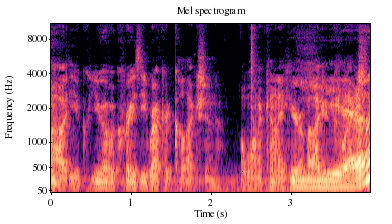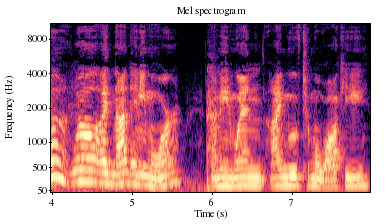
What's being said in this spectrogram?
uh, you you have a crazy record collection. I want to kind of hear about your collection. yeah. Well, I not anymore. I mean, when I moved to Milwaukee,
